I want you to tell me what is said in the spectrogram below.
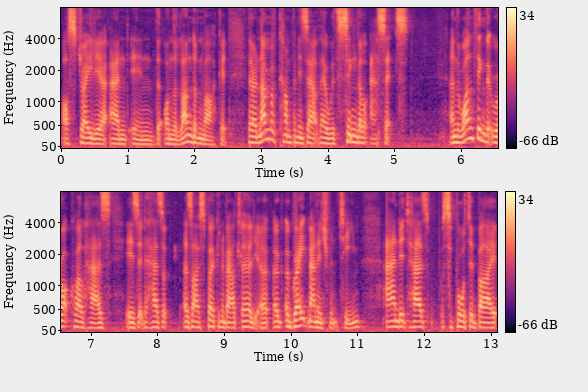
Australia, and in the, on the London market, there are a number of companies out there with single assets. And the one thing that Rockwell has is it has, a, as I've spoken about earlier, a, a great management team, and it has supported by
